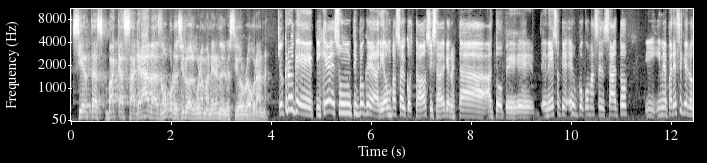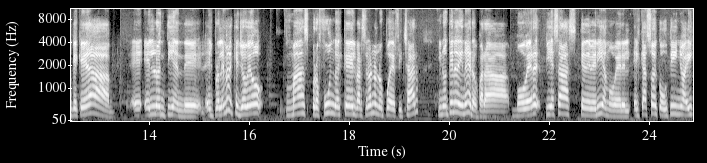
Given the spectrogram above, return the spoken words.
ciertas vacas sagradas, ¿no? Por decirlo de alguna manera en el vestidor blaugrana. Yo creo que Piqué es un tipo que daría un paso al costado si sabe que no está a tope. Eh, en eso es un poco más sensato y, me parece que lo que queda, eh, él lo entiende. El problema que yo veo más profundo es que el Barcelona no puede fichar y no tiene dinero para mover piezas que debería mover. El, el caso de Coutinho ahí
